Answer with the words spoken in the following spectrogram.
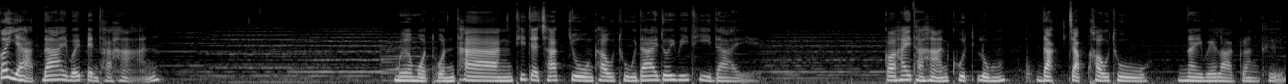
ก็อยากได้ไว้เป็นทหาร เมื่อหมดหนทางที่จะชักจูงเขาทูได้ด้วยวิธีใด ก็ให้ทหารขุดหลุม ดักจับเขาทูในเวลากลางคืน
